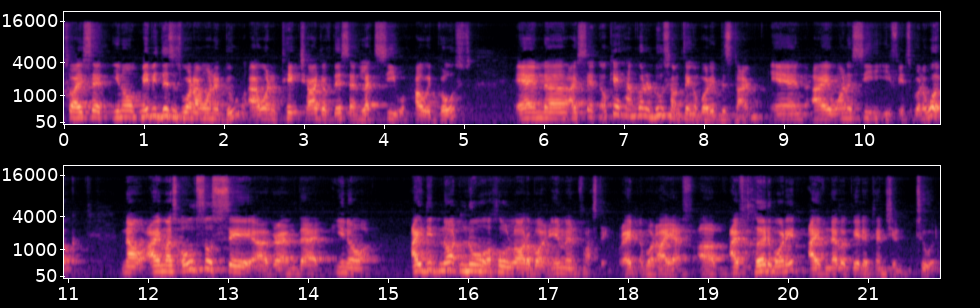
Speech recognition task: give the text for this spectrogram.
So I said, you know, maybe this is what I want to do. I want to take charge of this and let's see how it goes. And uh, I said, okay, I'm going to do something about it this time, and I want to see if it's going to work. Now, I must also say, uh, Graham, that you know I did not know a whole lot about intermittent fasting, right? About IF. Uh, I've heard about it. I've never paid attention to it.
